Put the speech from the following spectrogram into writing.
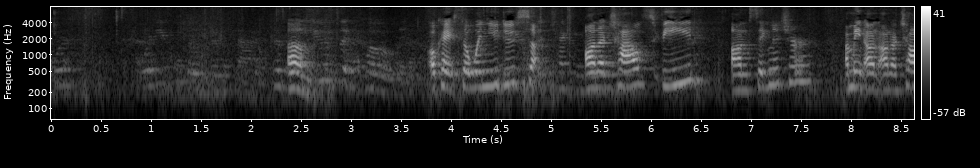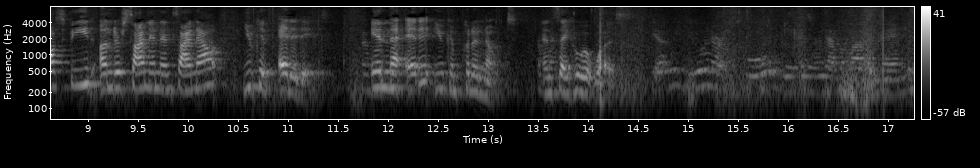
Where, where do you put those? Um, we use the code. Okay, so when you do so, on a child's feed, on signature, I mean, on, on a child's feed, under sign in and sign out, you can edit it. In that edit, you can put a note and say who it was. Yeah, we do in our school, because we have a lot of nannies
